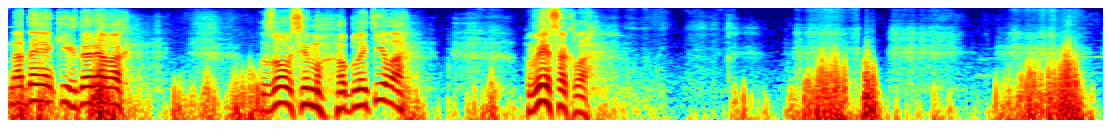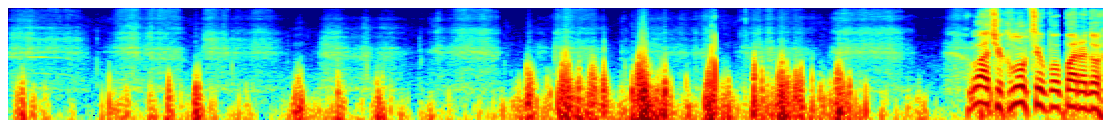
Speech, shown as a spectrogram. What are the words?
На деяких деревах зовсім облетіла, висохла. Бачу хлопців попереду.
